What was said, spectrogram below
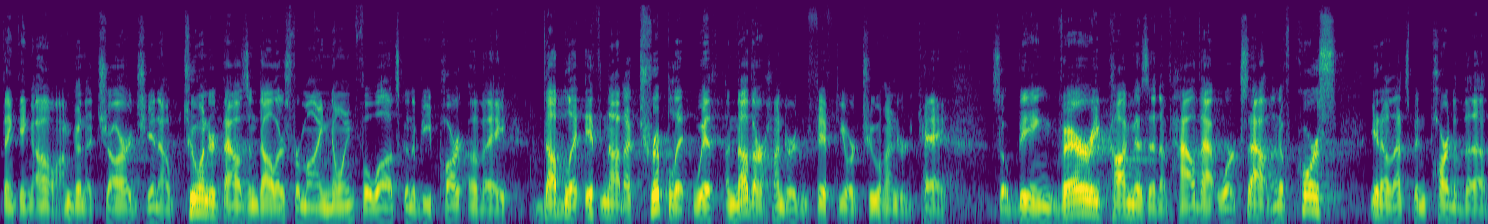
thinking, oh, I'm going to charge, you know, $200,000 for mine, knowing full well it's going to be part of a doublet, if not a triplet, with another 150 or 200K. So being very cognizant of how that works out. And of course, you know, that's been part of the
